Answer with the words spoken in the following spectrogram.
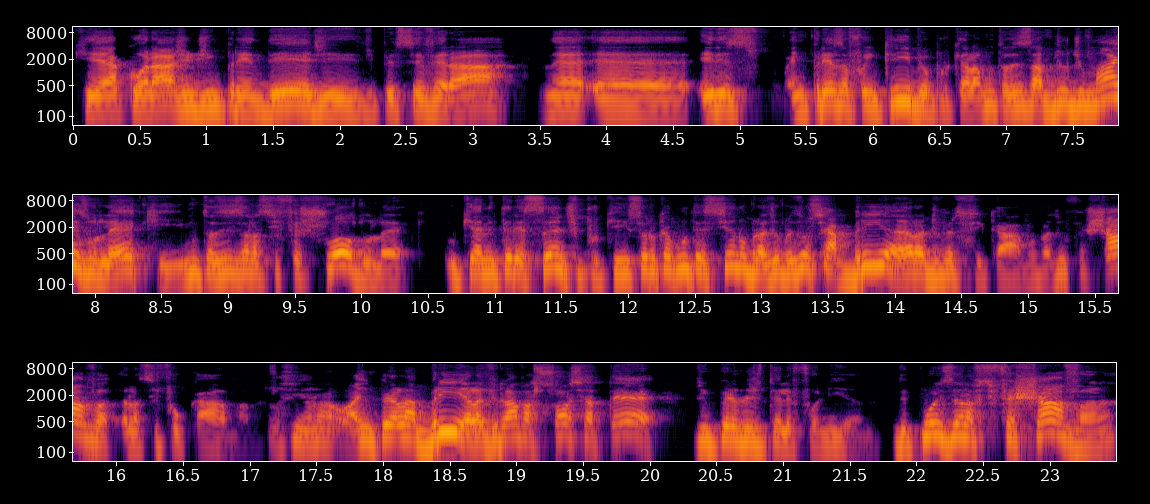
Que é a coragem de empreender, de, de perseverar, né? É, eles a empresa foi incrível porque ela muitas vezes abriu demais o leque e muitas vezes ela se fechou do leque. O que era interessante, porque isso era o que acontecia no Brasil. O Brasil se abria, ela diversificava. O Brasil fechava, ela se focava. Assim, ela, a empresa ela abria, ela virava sócia até de empresa de telefonia. Depois ela se fechava, né?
